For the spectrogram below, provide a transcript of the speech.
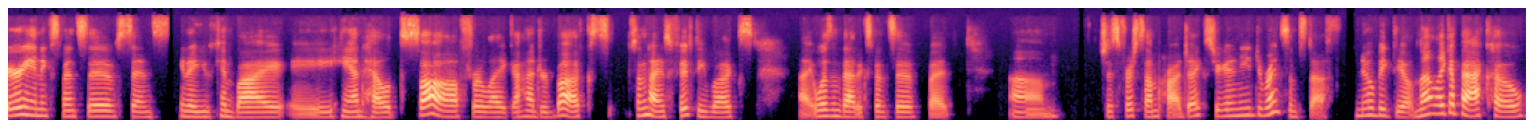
Very inexpensive since, you know, you can buy a handheld saw for like a hundred bucks, sometimes 50 bucks. Uh, it wasn't that expensive, but um, just for some projects, you're going to need to rent some stuff. No big deal. Not like a backhoe,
